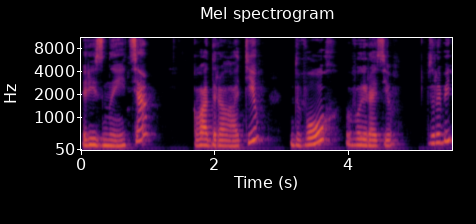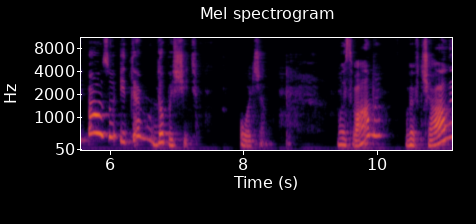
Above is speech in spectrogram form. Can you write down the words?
Різниця квадратів двох виразів. Зробіть паузу і тему допишіть. Отже, ми з вами вивчали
